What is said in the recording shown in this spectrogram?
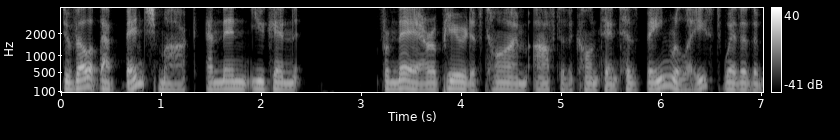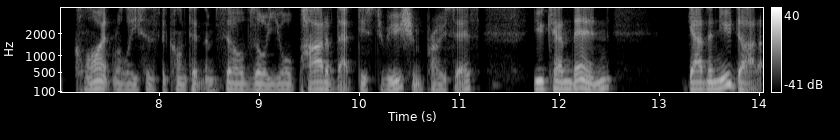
develop that benchmark and then you can from there, a period of time after the content has been released, whether the client releases the content themselves or you're part of that distribution process, you can then gather new data,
